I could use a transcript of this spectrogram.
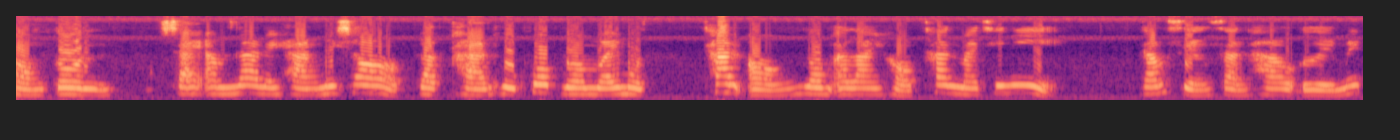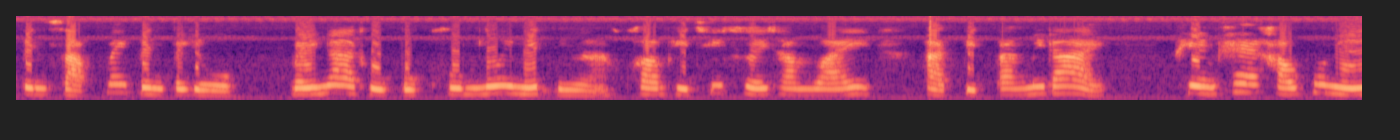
ของตน ใช้อำนาจในทางไม่ชอบ หลักฐานถูกรวบรวมไว้หมด ท่านอ๋องลมอะไรหอบท่านมาที่นี่น้ำเสียงสั่นเทาเอ่ยไม่เป็นศัพท์ไม่เป็นประโยค ใบหน้าถูกปกคลุมด้วยเม็ดเหงื่อ ความผิดที่เคยทำไว้ อาจปิดบังไม่ได้ เพียงแค่เขาผู้นี้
